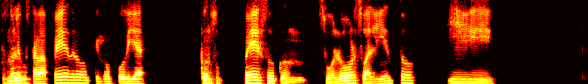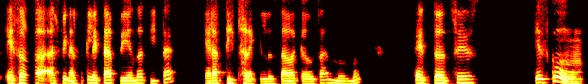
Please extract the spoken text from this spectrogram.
pues no le gustaba a Pedro, que no podía con su peso, con su olor, su aliento, y eso al final que le estaba pidiendo a Tita, era Tita la que lo estaba causando, ¿no? Entonces, es como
